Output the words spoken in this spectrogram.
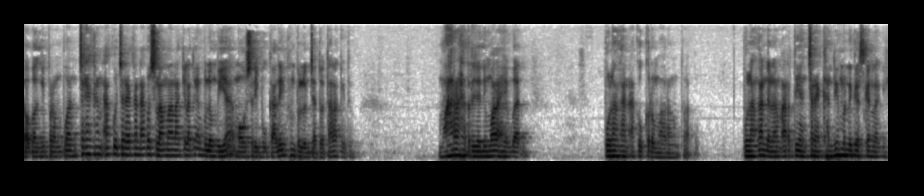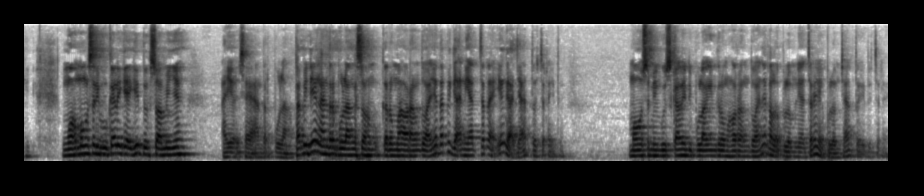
Kalau bagi perempuan ceraikan aku, ceraikan aku selama laki-laki yang belum dia mau seribu kali pun belum jatuh talak itu. Marah terjadi marah hebat. Pulangkan aku ke rumah orang tua. Pulangkan dalam artian ceraikan dia menegaskan lagi. Ngomong seribu kali kayak gitu suaminya. Ayo saya antar pulang. Tapi dia ngantar pulang ke, ke rumah orang tuanya tapi gak niat cerai. Ya gak jatuh cerai itu. Mau seminggu sekali dipulangin ke rumah orang tuanya kalau belum niat cerai ya belum jatuh itu cerai.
